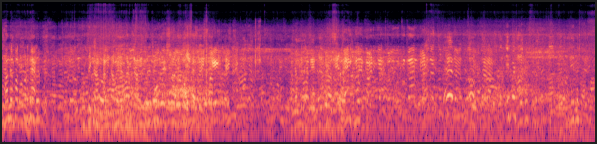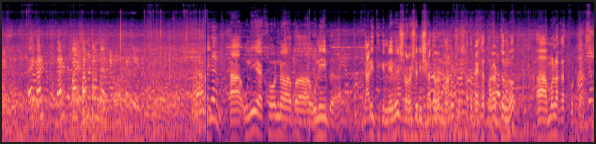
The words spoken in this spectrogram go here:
সামনে পথ করবেন উনি এখন উনি গাড়ি থেকে নেমে সরাসরি সাধারণ মানুষের সাথে দেখা করার জন্য মোলাকাত করতে আসছেন।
